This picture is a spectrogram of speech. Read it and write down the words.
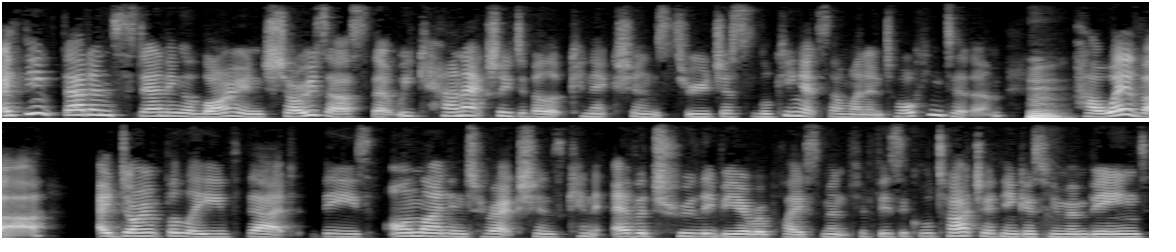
I think that understanding alone shows us that we can actually develop connections through just looking at someone and talking to them. Hmm. However, I don't believe that these online interactions can ever truly be a replacement for physical touch. I think as human beings,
